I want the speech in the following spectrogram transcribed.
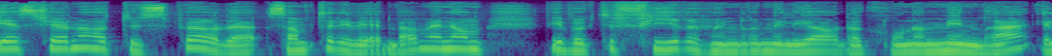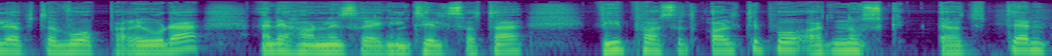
jeg skjønner at du spør det. Samtidig vil jeg bare minne om vi brukte 400 milliarder kroner mindre i løpet av vår periode enn det handlingsregelen tilsatte. Vi passet alltid på at, norsk, at den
